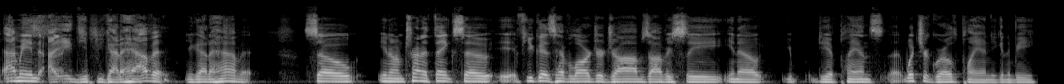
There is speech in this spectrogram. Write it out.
I mean, I, you, you got to have it. You got to have it. So, you know, I'm trying to think. So, if you guys have larger jobs, obviously, you know, you, do you have plans? Uh, what's your growth plan? You're going to be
